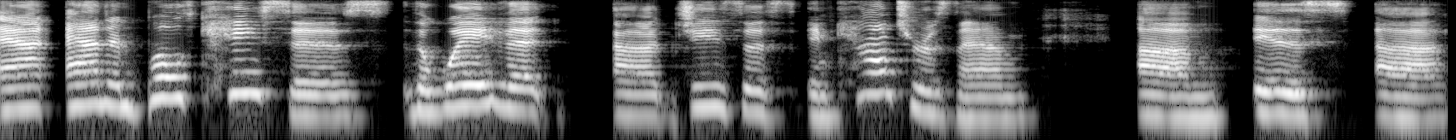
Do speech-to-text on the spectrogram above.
and, and in both cases, the way that uh, Jesus encounters them um, is uh,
